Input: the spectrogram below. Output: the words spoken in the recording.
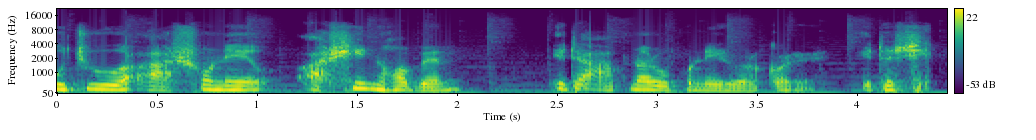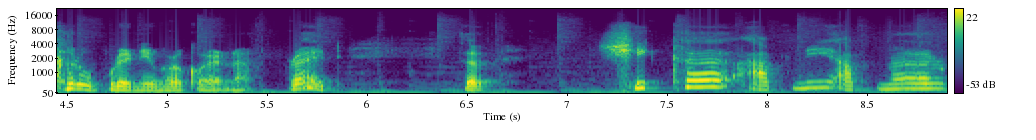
উঁচু আসনে আসীন হবেন, এটা আপনার উপর নির্ভর করে। এটা শিক্ষার উপরে নির্ভর করে না, রাইট? তো শিক্ষা আপনি আপনার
